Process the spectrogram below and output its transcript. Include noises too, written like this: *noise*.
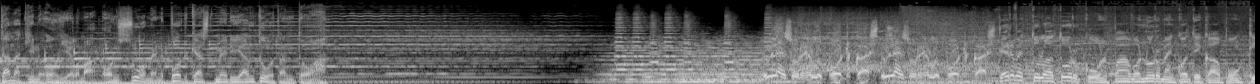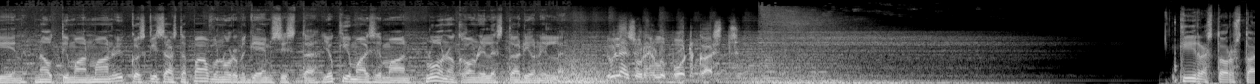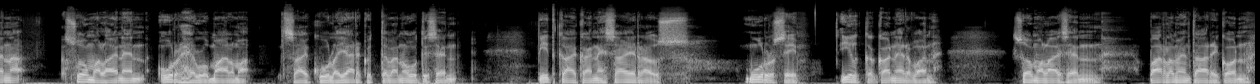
Tämäkin ohjelma on Suomen podcast-median tuotantoa. Yleisurheilupodcast. Yleisurheilupodcast. Tervetuloa Turkuun Paavo Nurmen kotikaupunkiin nauttimaan maan ykköskisasta Paavo Nurmi Gamesista jokimaisemaan luonnonkaunille stadionille. Yleisurheilupodcast. Kiirastorstaina suomalainen urheilumaailma sai kuulla järkyttävän uutisen. Pitkäaikainen sairaus mursi Ilkka Kanervan, suomalaisen parlamentaarikon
